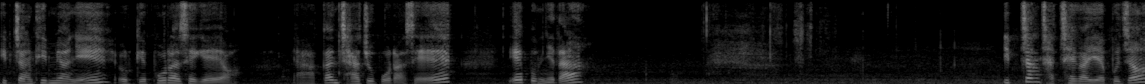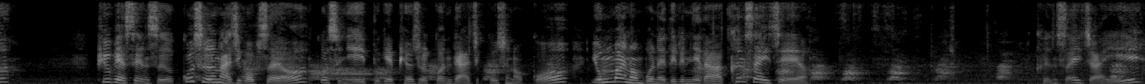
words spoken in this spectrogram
입장 뒷면이 이렇게 보라색이에요. 약간 자주 보라색 예쁩니다. 입장 자체가 예쁘죠? 퓨베센스 꽃은 아직 없어요. 꽃은 예쁘게 펴줄 건데 아직 꽃은 없고 6만원 보내드립니다. 큰 사이즈예요. 큰 사이즈 아이.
